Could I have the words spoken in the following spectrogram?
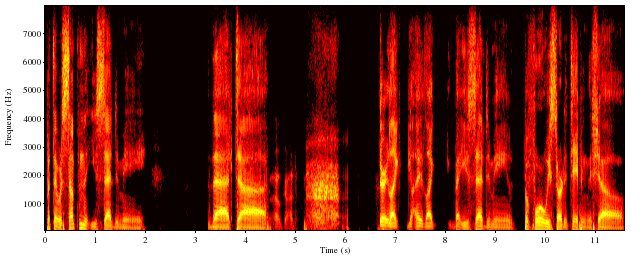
But there was something that you said to me that uh Oh God. there like like that you said to me before we started taping the show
